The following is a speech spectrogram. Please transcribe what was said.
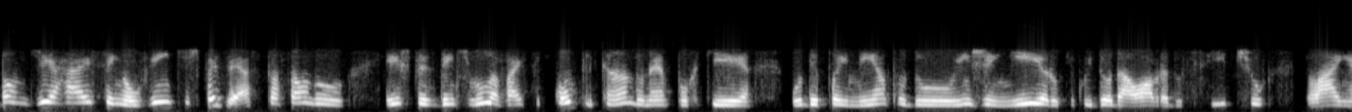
Bom dia, Raíssen, ouvintes. Pois é, a situação do ex-presidente Lula vai se complicando, né, porque o depoimento do engenheiro que cuidou da obra do sítio lá em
